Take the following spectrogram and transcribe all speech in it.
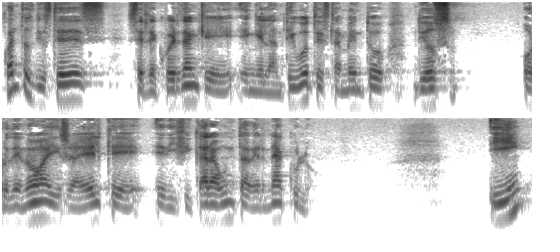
¿Cuántos de ustedes se recuerdan que en el Antiguo Testamento Dios ordenó a Israel que edificara un tabernáculo? Y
